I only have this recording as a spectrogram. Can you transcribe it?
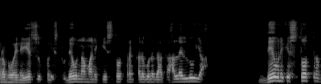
ప్రభు అయిన యేసుక్రీస్తు. దేవుని నామానికి స్తోత్రం కలుగునుగాక. హల్లెలూయా! దేవునికి స్తోత్రం.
